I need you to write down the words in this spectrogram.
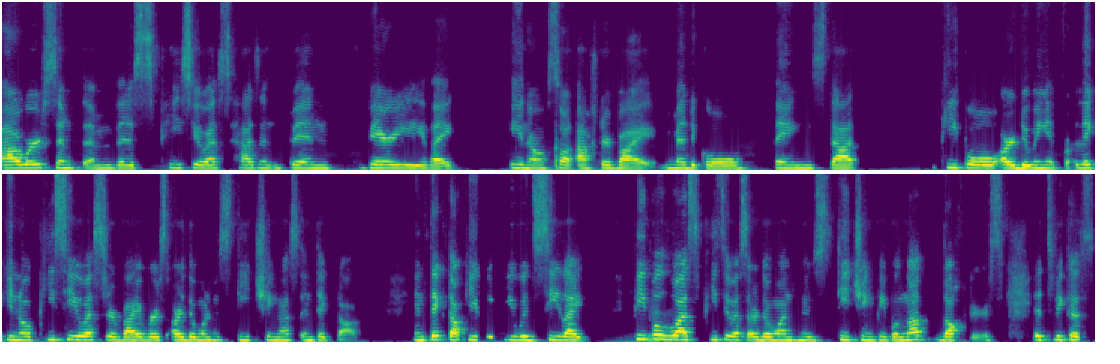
our symptom, this PCOS hasn't been very like, you know, sought after by medical things that people are doing it for like you know PCOS survivors are the one who's teaching us in TikTok. In TikTok you would- you would see like people who has PCOS are the one who's teaching people, not doctors. It's because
